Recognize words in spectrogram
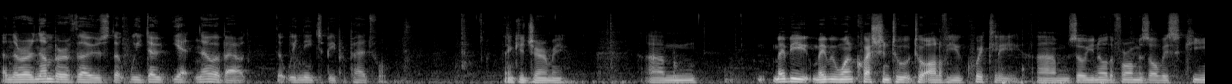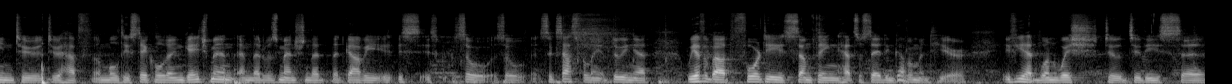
and there are a number of those that we don't yet know about that we need to be prepared for. Thank you, Jeremy. Um, maybe maybe one question to, to all of you quickly. Um, so you know the forum is always keen to, to have a multi-stakeholder engagement, and that was mentioned that, that Gavi is, is so so successfully doing that. We have about 40 something heads of state and government here. If you had one wish to to these uh,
